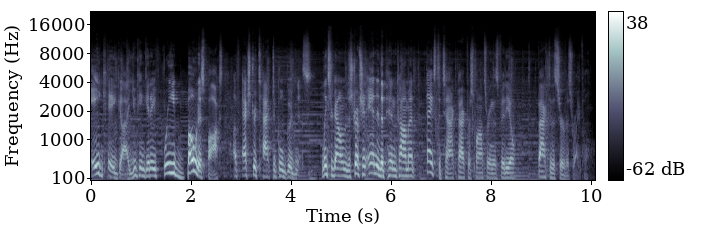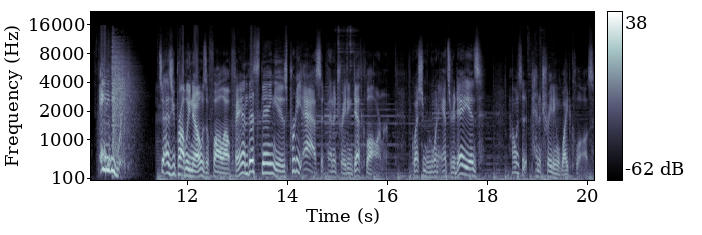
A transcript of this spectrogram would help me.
AKGUY, you can get a free bonus box of extra tactical goodness. Links are down in the description and in the pinned comment. Thanks to TacPack for sponsoring this video. Back to the service rifle. ADD break. So as you probably know as a Fallout fan, this thing is pretty ass at penetrating Deathclaw armor. The question we're going to answer today is, how is it at penetrating White Claws?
